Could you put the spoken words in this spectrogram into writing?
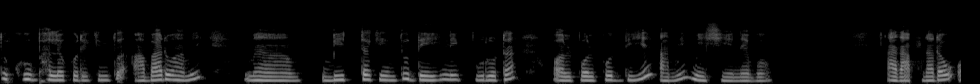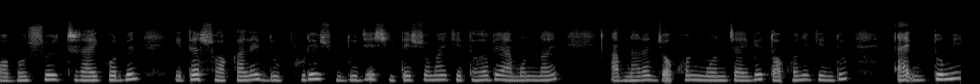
তো খুব ভালো করে কিন্তু আবারও আমি বিটটা কিন্তু দেইনি পুরোটা। অল্প অল্প দিয়ে আমি মিশিয়ে নেব। আর আপনারাও অবশ্যই ট্রাই করবেন। এটা সকালে, দুপুরে শুধু যে শীতের সময় খেতে হবে এমন নয়। আপনারা যখন মন চাইবে তখনই কিন্তু একদমই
